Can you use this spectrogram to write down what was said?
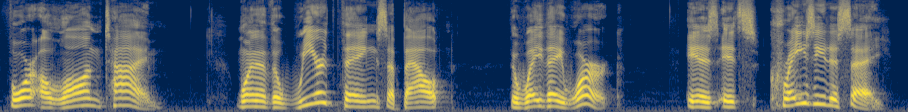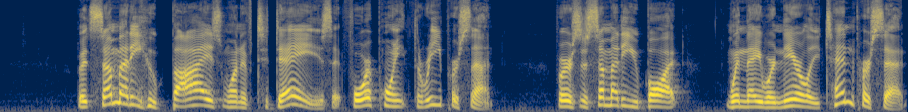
for a long time, one of the weird things about the way they work is it's crazy to say, but somebody who buys one of today's at 4.3% versus somebody who bought when they were nearly 10%,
